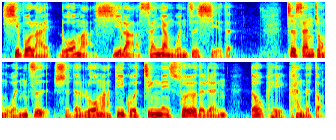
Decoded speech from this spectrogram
希伯来、罗马、希腊三样文字写的。这三种文字使得罗马帝国境内所有的人都可以看得懂。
